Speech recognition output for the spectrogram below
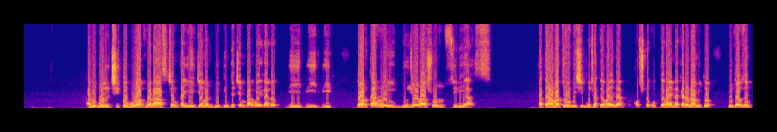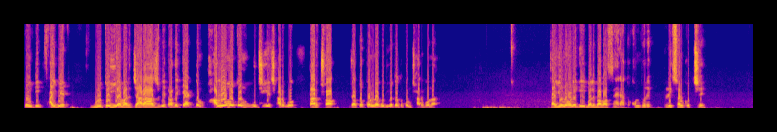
আমি বলছি তবুও আপনারা আসছেন, তাই এই যে আমার দুই, তিনটে চেম্বার হয়ে গেল, ভিড় ভিড় ভিড়। দরকার নেই, দুজন আসুন সিরিয়াস তাতে আমাকেও বেশি বোঝাতে হয় না, কষ্ট করতে হয় না। কেননা আমি তো টু থাউজেন্ড টোয়েন্টি ফাইভের ব্রতই আমার। যারা আসবে তাদেরকে একদম ভালো মতন বুঝিয়ে ছাড়বো তার ছক। যতক্ষণ না বুঝবে ততক্ষণ ছাড়বো না। তাই জন্য অনেকেই বলে, বাবা, স্যার এতক্ষণ ধরে প্রিডিকশন করছে?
